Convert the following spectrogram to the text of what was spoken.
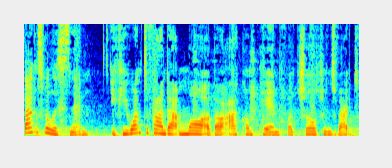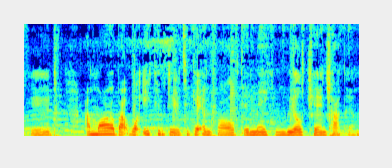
Thanks for listening. If you want to find out more about our campaign for children's right to food and more about what you can do to get involved in making real change happen,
